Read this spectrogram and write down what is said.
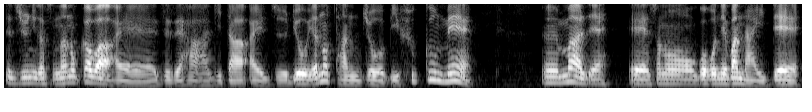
で、12月7日は、えー、ゼゼ母ギターアイズ良也の誕生日含め、えー、まあね、えー、その午後ネバ内で、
